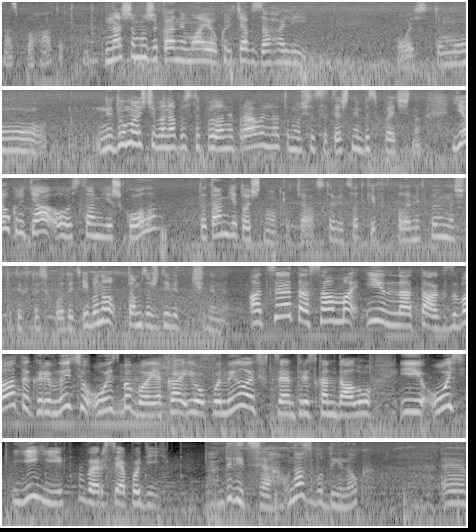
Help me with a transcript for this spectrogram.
Нас багато. В нашому ЖК немає укриття взагалі. Ось тому не думаю, що вона поступила неправильно, тому що це теж небезпечно. Є укриття, ось там є школа, то там є точно укриття 100%, але не впевнена, що туди хтось ходить. І воно там завжди відчинене. А це та сама Інна, так звати керівницю ОСББ, яка і опинилась в центрі скандалу. І ось її версія подій. Дивіться, у нас будинок. Е,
